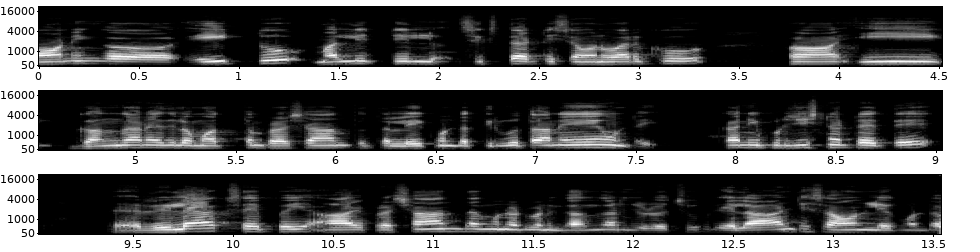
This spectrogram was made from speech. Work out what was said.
మార్నింగ్ ఎయిట్ టు మళ్ళీ టిల్ సిక్స్ థర్టీ సెవెన్ వరకు uh, ఈ గంగా నదిలో మొత్తం ప్రశాంతత లేకుండా తిరుగుతానే ఉంటాయి. కానీ ఇప్పుడు చూసినట్టయితే రిలాక్స్ అయిపోయి ఆ ప్రశాంతంగా ఉన్నటువంటి గంగను చూడొచ్చు. ఇప్పుడు ఎలాంటి సౌండ్ లేకుండా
